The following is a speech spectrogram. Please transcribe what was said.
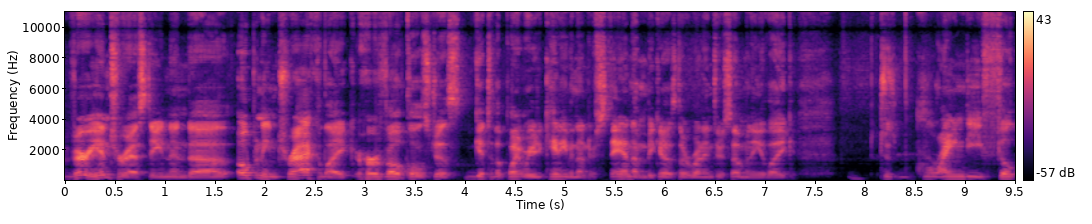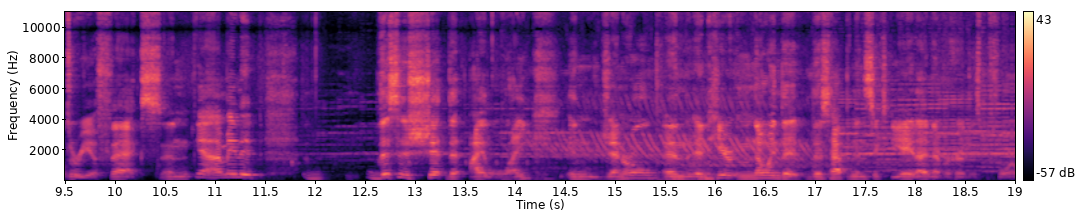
very interesting. And uh, opening track, like her vocals just get to the point where you can't even understand them because they're running through so many like just grindy, filtery effects. And yeah, I mean it. This is shit that I like in general, and mm-hmm. and here knowing that this happened in '68, I'd never heard this before.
